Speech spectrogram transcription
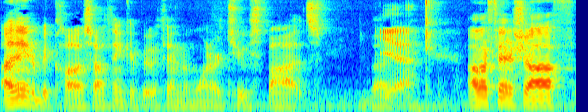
I think it'll be close. I think it'll be within one or two spots. But yeah. I'm gonna finish off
